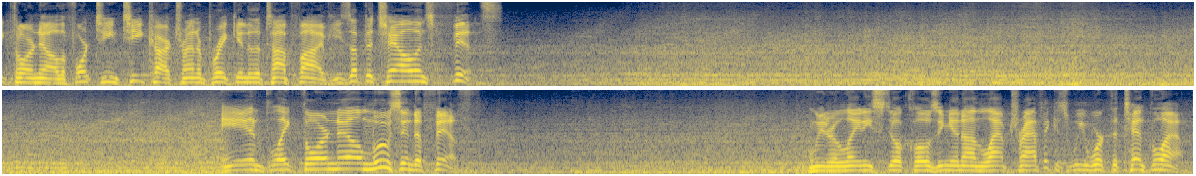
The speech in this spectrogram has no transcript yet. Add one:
Blake Thornell, the 14T car, trying to break into the top five. He's up to challenge Fitz. And Blake Thornell moves into fifth. Leader Laney still closing in on lap traffic as we work the 10th lap.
